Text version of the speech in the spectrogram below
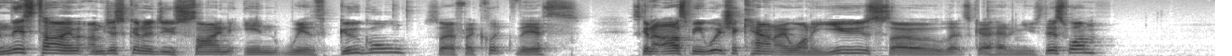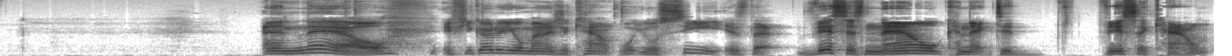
and this time I'm just going to do sign in with Google. So if I click this, it's going to ask me which account I want to use. So let's go ahead and use this one. And now, if you go to your manage account, what you'll see is that this is now connected this account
